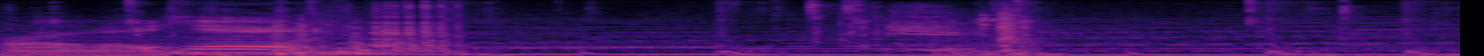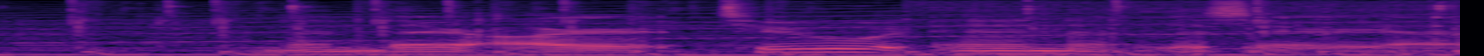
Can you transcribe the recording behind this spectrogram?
One under here. And then there are two in this area.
